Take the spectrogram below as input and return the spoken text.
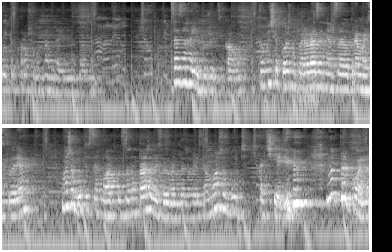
бути в хорошому тандемі, напевно. Це взагалі дуже цікаво, тому що кожне перевезення це окрема історія. Може бути все гладко, завантажились, вивантажились, а може бути качелі. Ну, прикольно,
